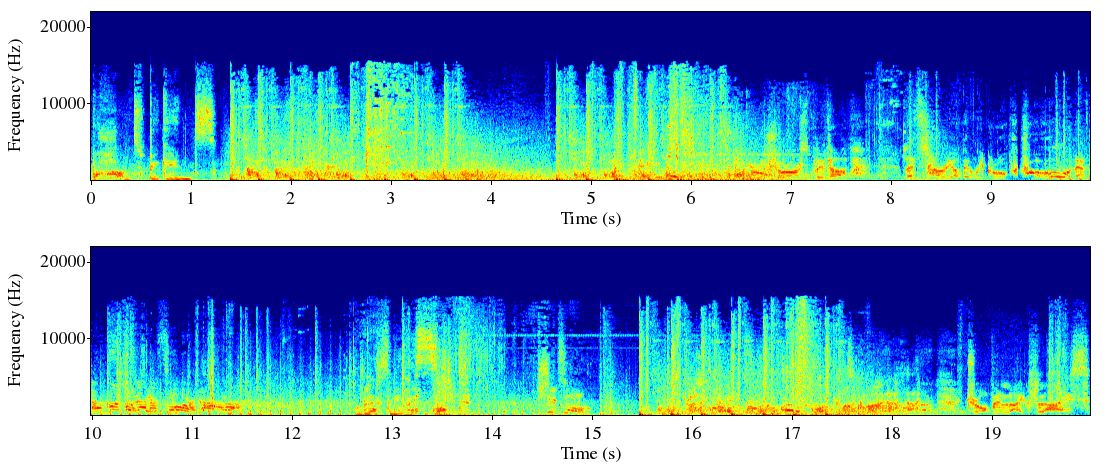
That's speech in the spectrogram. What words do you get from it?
The hunt begins. I'm taking over. Sure are split up. Let's hurry up and regroup. Woohoo, that's I've got another squad. Fire. Bless me with sight. Shooting. Dropping like flies.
